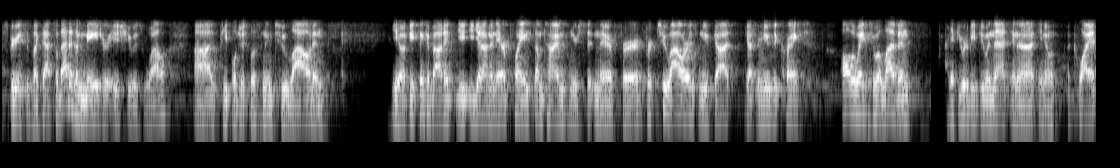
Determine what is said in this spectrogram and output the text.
experiences like that. So that is a major issue as well. Uh, people just listening too loud and you know, if you think about it, you, you get on an airplane sometimes and you're sitting there for, for two hours and you've got, got your music cranked all the way to 11. And if you were to be doing that in a, you know, a quiet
